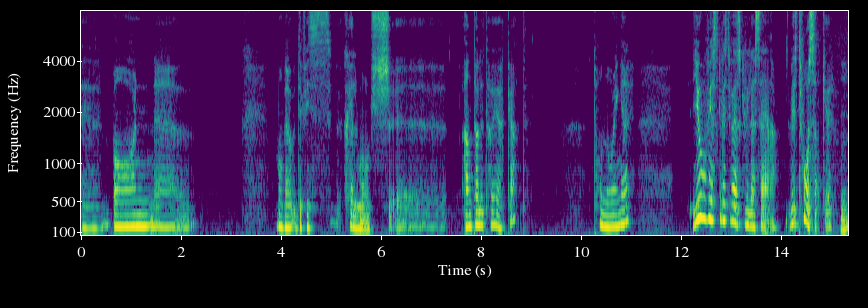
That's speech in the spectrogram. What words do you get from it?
Eh, barn... Eh, många, det finns självmords... Antalet har ökat. Tonåringar. Jo, vet du vad jag skulle vilja säga? Det finns två saker. Mm.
